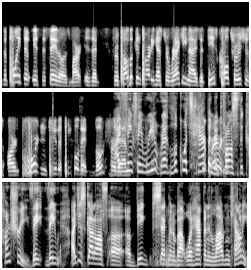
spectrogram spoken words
The point is to say though, is Mark, is that the Republican Party has to recognize that these cultural issues are important to the people that vote for them. I think they real look what's happened across the country. They they I just got off a, a, big segment about what happened in Loudoun County.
